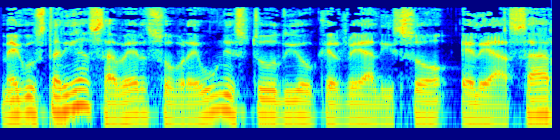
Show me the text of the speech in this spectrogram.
Me gustaría saber sobre un estudio que realizó Eleazar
